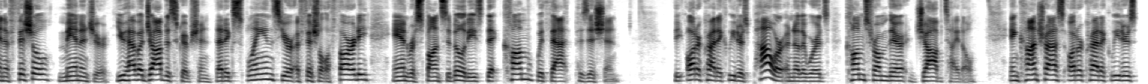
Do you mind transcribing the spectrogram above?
an official manager, you have a job description that explains your official authority and responsibilities that come with that position. The autocratic leader's power, in other words, comes from their job title. In contrast, autocratic leaders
